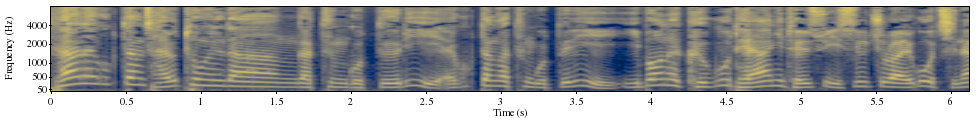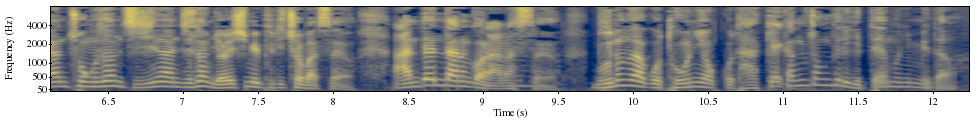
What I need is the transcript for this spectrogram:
대한애국당 자유통일당 같은 곳들이 애국당 같은 곳들이 이번에 극우 대안이 될 수 있을 줄 알고 지난 총선 지지난 지선 열심히 부딪혀봤어요. 안 된다는 걸 알았어요. 무능하고 돈이 없고 다 깨강정들이기 때문입니다.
